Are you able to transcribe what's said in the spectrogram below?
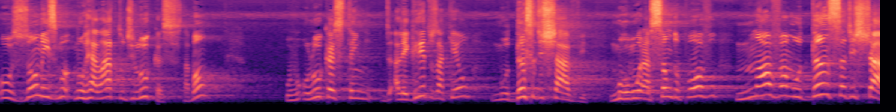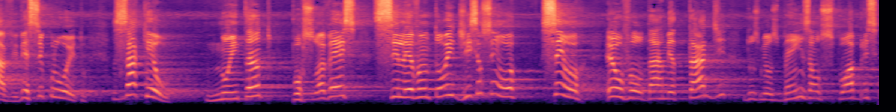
os homens no relato de Lucas, tá bom? O, o Lucas tem alegria do Zaqueu, mudança de chave, murmuração do povo, nova mudança de chave. Versículo 8: Zaqueu, no entanto, por sua vez, se levantou e disse ao Senhor: Senhor, eu vou dar metade dos meus bens aos pobres,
